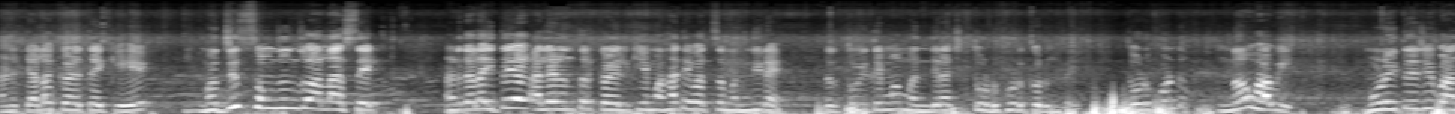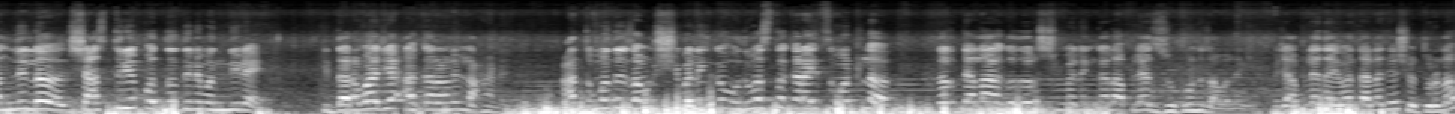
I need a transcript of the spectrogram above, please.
आणि त्याला कळतंय की हे मस्जिद समजून जो आला असेल आणि त्याला इथे आल्यानंतर कळेल की महादेवाचं मंदिर आहे तर तो इथे मग मंदिराची तोडफोड करून जाईल. तोडफोड न व्हावी म्हणून इथे जे बांधलेलं शास्त्रीय पद्धतीने मंदिर आहे की दरवाजे आकाराने लहान आहे आतमध्ये जाऊन शिवलिंग उद्ध्वस्त करायचं म्हटलं तर त्याला अगोदर शिवलिंगाला आपल्या झुकून जावं लागेल. म्हणजे आपल्या दैवताला त्या शत्रूला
